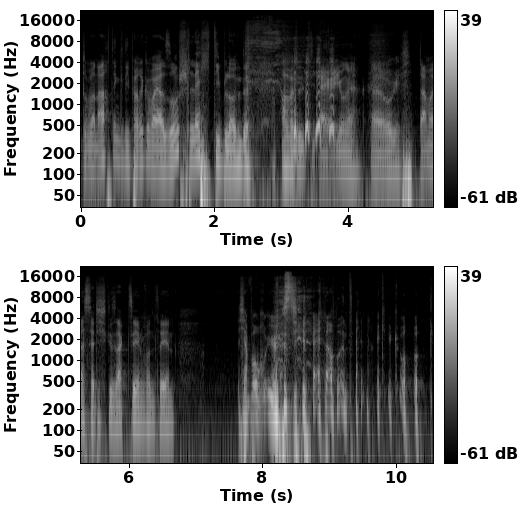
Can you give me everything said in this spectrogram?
drüber nachdenke, die Perücke war ja so schlecht, die blonde. Aber die, die ey, Junge, äh, wirklich. Damals hätte ich gesagt 10 von 10. Ich habe auch übelst die Hannah Montana geguckt.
